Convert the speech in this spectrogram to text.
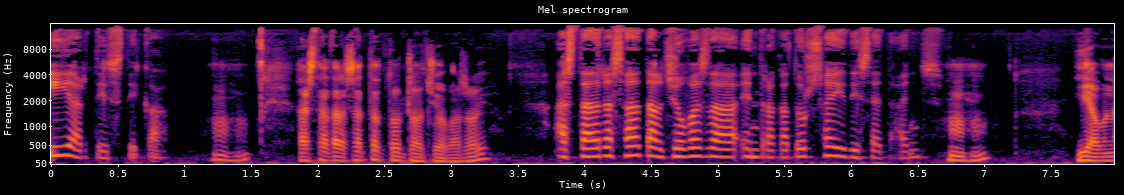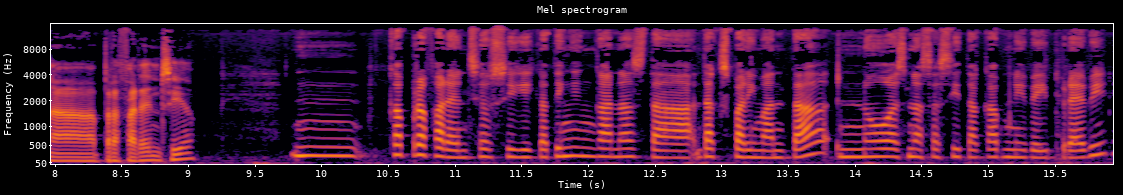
i artística. Uh -huh. Està adreçat a tots els joves, oi? Està adreçat als joves de entre 14 i 17 anys. Uh -huh. Hi ha una preferència? Mm, cap preferència, o sigui, que tinguin ganes d'experimentar, de, no es necessita cap nivell previ,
